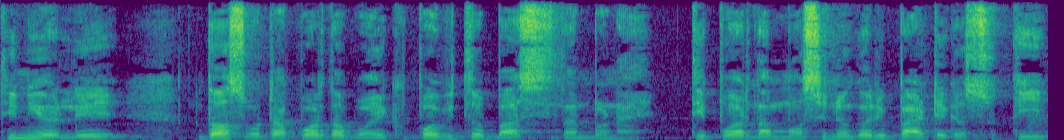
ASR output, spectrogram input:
तिनीहरूले दसवटा पर्दा भएको पवित्र वासस्थान बनाए। ती पर्दा मसिनो गरी बाटेका सुती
